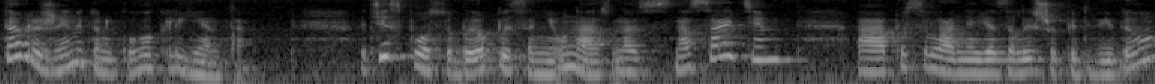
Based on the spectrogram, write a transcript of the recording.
та в режимі тонкого клієнта. Ці способи описані у нас на, сайті. Посилання я залишу під відео.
